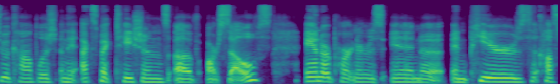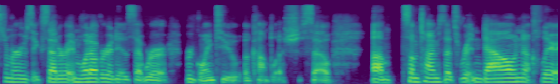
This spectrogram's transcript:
to accomplish and the expectations of ourselves and our partners in uh, and peers, customers, et cetera, and whatever it is that we're we're going to accomplish. So um, sometimes that's written down clear,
